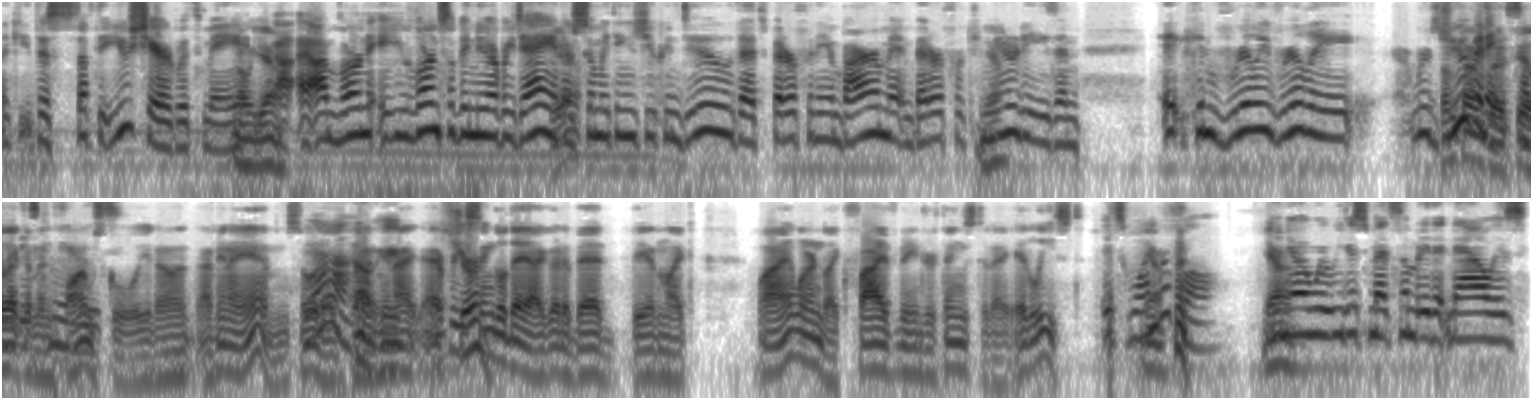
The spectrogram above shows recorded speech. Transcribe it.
like the stuff that you shared with me. Oh, yeah. I, I'm learning. You learn something new every day, and Yeah. there's so many things you can do that's better for the environment and better for communities, and it can really, really rejuvenate Sometimes I feel of like I'm in farm school. You know, I mean, I am sort Yeah. of. I Oh, mean, I, every sure. single day I go to bed being like, "Well, I learned like five major things today, at least." It's wonderful. Yeah. You know, where we just met somebody that now is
